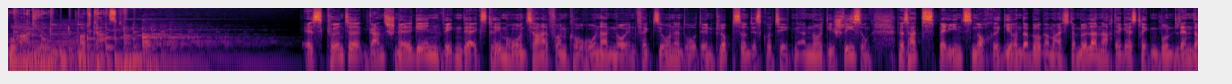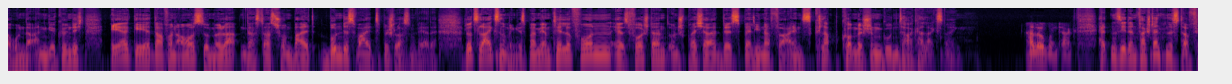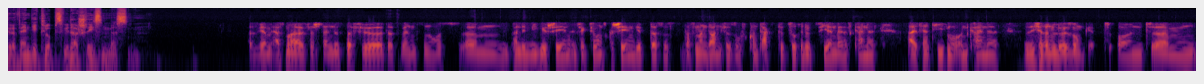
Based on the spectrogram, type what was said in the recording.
Inforadio Podcast. Es könnte ganz schnell gehen. Wegen der extrem hohen Zahl von Corona-Neuinfektionen droht den Clubs und Diskotheken erneut die Schließung. Das hat Berlins noch regierender Bürgermeister Müller nach der gestrigen Bund-Länder-Runde angekündigt. Er gehe davon aus, so Müller, dass das schon bald bundesweit beschlossen werde. Lutz Leixenring ist bei mir am Telefon. Er ist Vorstand und Sprecher des Berliner Vereins Club Commission. Guten Tag, Herr Leixenring. Hallo, guten Tag. Hätten Sie denn Verständnis dafür, wenn die Clubs wieder schließen müssten? Also wir haben erstmal Verständnis dafür, dass wenn es ein hohes ähm, Pandemiegeschehen, Infektionsgeschehen gibt, dass es, dass man dann versucht, Kontakte zu reduzieren, wenn es keine Alternativen und keine sicheren Lösungen gibt. Und ähm,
